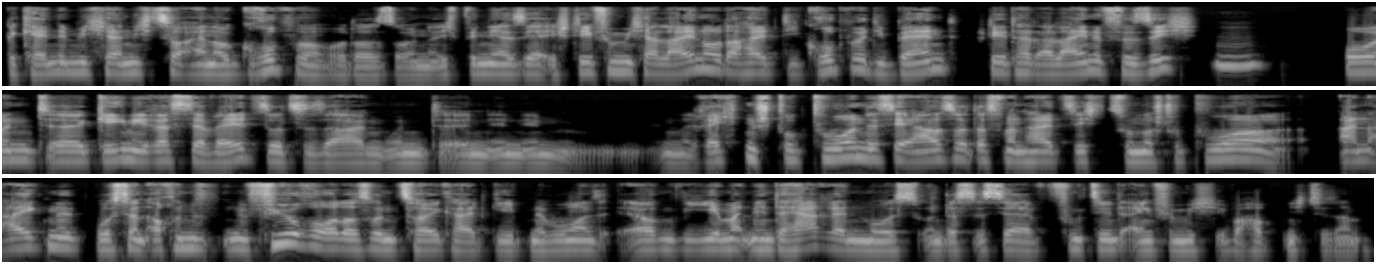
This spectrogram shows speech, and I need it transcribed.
bekenne mich ja nicht zu einer Gruppe oder so. Ne? Ich bin ja sehr, ich stehe für mich alleine oder halt die Gruppe, die Band steht halt alleine für sich hm. Und äh, gegen den Rest der Welt sozusagen. Und in, in, in, in rechten Strukturen ist ja eher so, dass man halt sich zu einer Struktur aneignet, wo es dann auch einen, einen Führer oder so ein Zeug halt gibt, ne, wo man irgendwie jemanden hinterherrennen muss. Und das ist ja, funktioniert eigentlich für mich überhaupt nicht zusammen.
